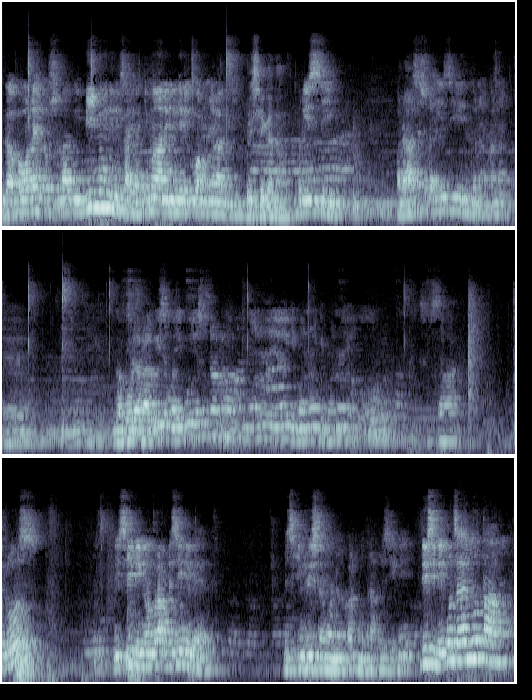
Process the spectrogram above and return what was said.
nggak boleh terus lagi. Bingung saya gimana ini nyari uangnya lagi? Berisik kan? berisik. Padahal saya sudah izin ke anak-anak teh. Nggak boleh lagi sama ibu ya sudah lah gimana ya gimana gimana ya Allah susah. Terus di sini ngontrak di sini deh. Basic Inggris namanya kan ngontrak di sini. Di sini pun saya nyutang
